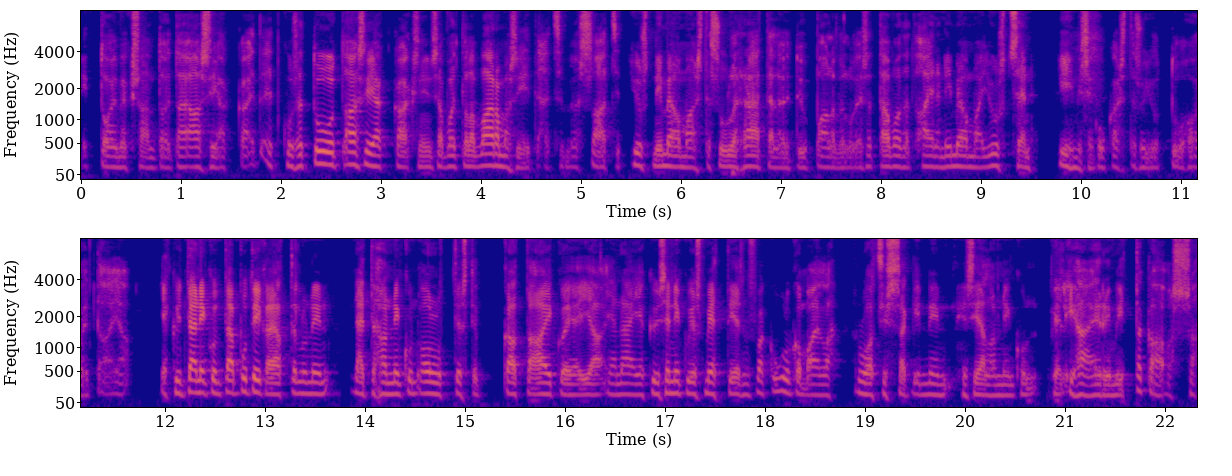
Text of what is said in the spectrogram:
niitä toimeksiantoja tai asiakkaita. Et kun sä tuut asiakkaaksi, niin sä voit olla varma siitä, että sä myös saat sit just nimenomaan sitä sulle räätälöityy palvelua ja sä tavoitat aina nimenomaan just sen ihmisen, kuka sitä sun juttua hoitaa. Ja, ja kyllä tämä, niin tämä putiikajattelu, niin näitähän on niin kuin ollut tietysti kautta aikojen ja, ja näin. Ja kyllä se, niin jos miettii esimerkiksi vaikka ulkomailla, Ruotsissakin, niin, niin siellä on niin kuin vielä ihan eri mittakaavassa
